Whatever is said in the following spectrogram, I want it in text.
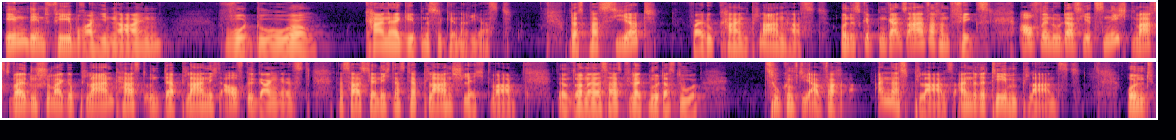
in den Februar hinein, wo du keine Ergebnisse generierst. Und das passiert, weil du keinen Plan hast. Und es gibt einen ganz einfachen Fix. Auch wenn du das jetzt nicht machst, weil du schon mal geplant hast und der Plan nicht aufgegangen ist. Das heißt ja nicht, dass der Plan schlecht war, sondern das heißt vielleicht nur, dass du zukünftig einfach anders planst, andere Themen planst. Und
